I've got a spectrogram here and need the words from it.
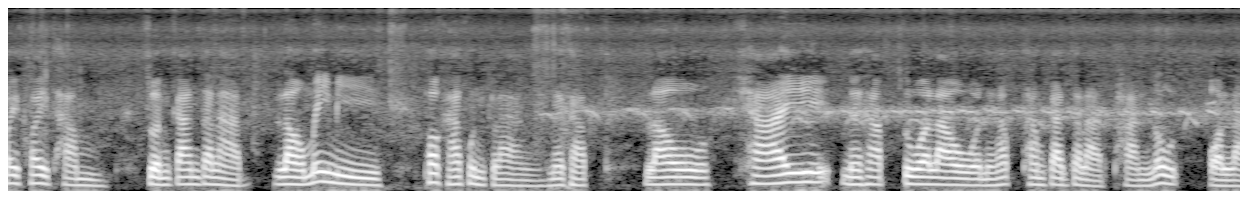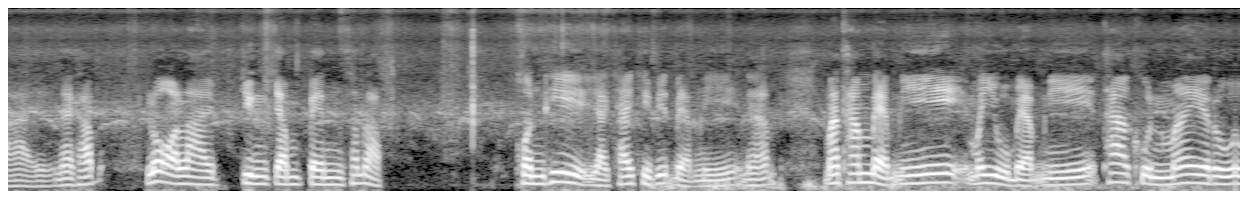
ค่อยๆทำส่วนการตลาดเราไม่มีพ่อค้าคนกลางนะครับ เราใช้นะครับตัวเรานะครับทำการตลาดผ่านโลกออนไลน์นะครับ โลกออนไลน์จึงจำเป็นสำหรับ คนที่อยากใช้ชีวิตแบบนี้นะครับ มาทำแบบนี้มาอยู่แบบนี้ ถ้าคุณไม่รู้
